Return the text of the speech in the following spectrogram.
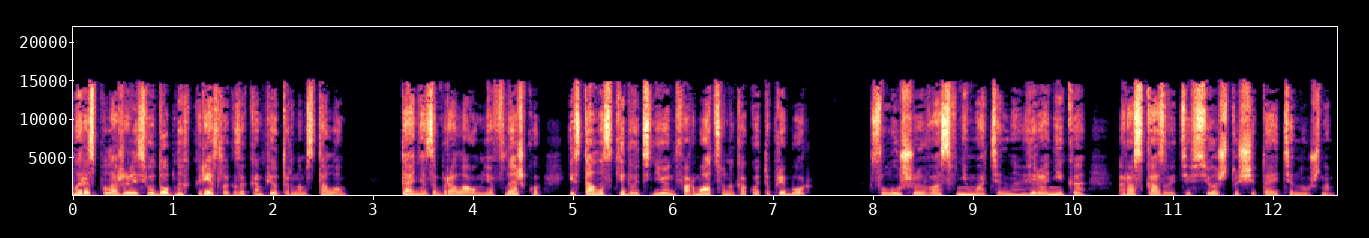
Мы расположились в удобных креслах за компьютерным столом. Таня забрала у меня флешку и стала скидывать с нее информацию на какой-то прибор. «Слушаю вас внимательно, Вероника. Рассказывайте все, что считаете нужным.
